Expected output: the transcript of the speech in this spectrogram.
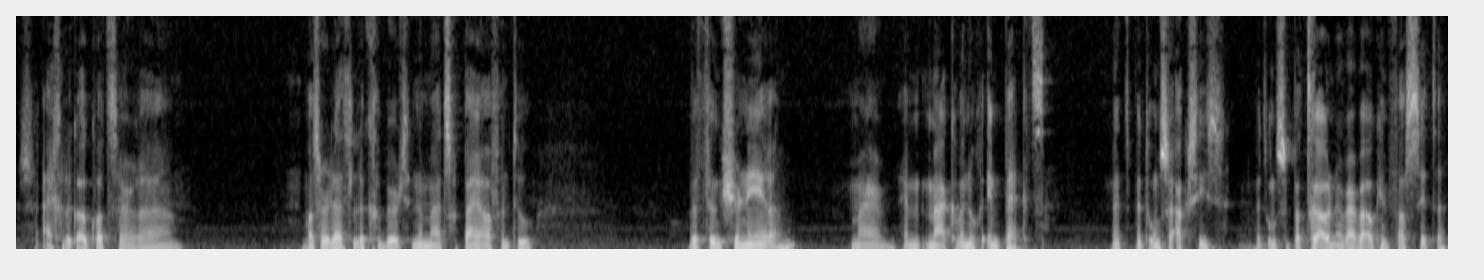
Dus eigenlijk ook wat er. Uh, wat er letterlijk gebeurt in de maatschappij af en toe. We functioneren, maar maken we nog impact met, met onze acties, met onze patronen waar we ook in vastzitten?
